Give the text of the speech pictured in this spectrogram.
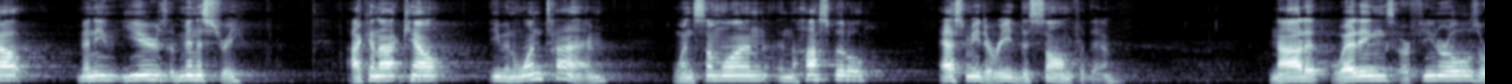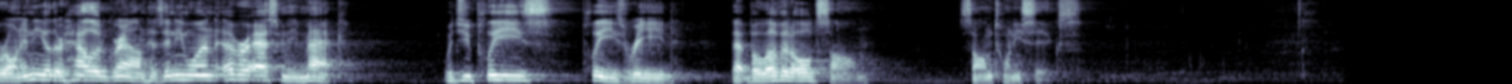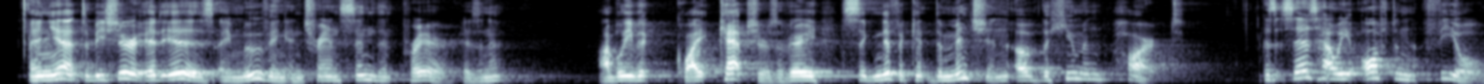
throughout many years of ministry, I cannot count even one time when someone in the hospital asked me to read this psalm for them. Not at weddings or funerals or on any other hallowed ground has anyone ever asked me, Mac, would you please, please read that beloved old psalm, Psalm 26? And yet, to be sure, it is a moving and transcendent prayer, isn't it? I believe it quite captures a very significant dimension of the human heart. Because it says how we often feel,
